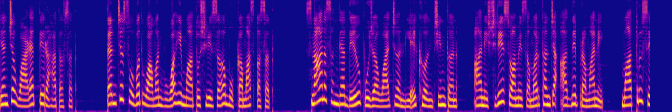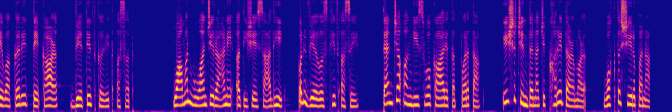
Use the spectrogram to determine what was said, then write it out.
यांच्या वाड्यात ते राहत असत. त्यांच्यासोबत वामनबुवा ही मातोश्रीसह मुक्कामास असत. स्नान संध्या देवपूजा वाचन लेखन चिंतन आणि श्री स्वामी समर्थांच्या आज्ञेप्रमाणे मातृसेवा करीत ते काळ व्यतीत करीत असत. वामन बुवांची राहणी अतिशय साधी पण व्यवस्थित असे. त्यांच्या अंगी स्वकार्य तत्परता ईशचिंतनाची खरी तळमळ वक्तशीरपणा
